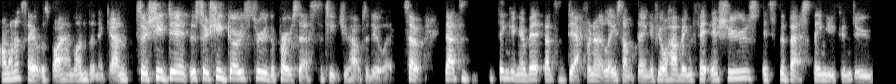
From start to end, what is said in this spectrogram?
I want to say it was By Hand London again. So she did, so she goes through the process to teach you how to do it. So that's thinking of it, that's definitely something. If you're having fit issues, it's the best thing you can do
